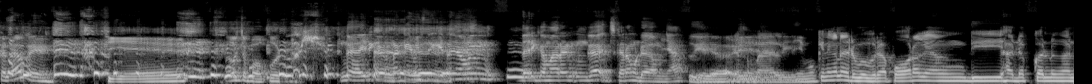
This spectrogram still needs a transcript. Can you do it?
Kenapa ya? Cie. Lu coba ukur. Enggak, ini karena chemistry kita emang dari kemarin enggak, sekarang udah menyatu ya. Iya, udah iya. kembali. Ya, mungkin kan ada beberapa orang yang dihadapkan dengan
